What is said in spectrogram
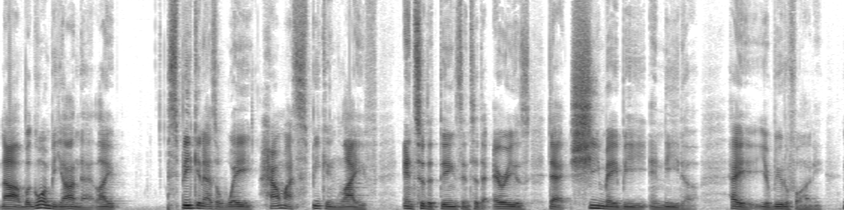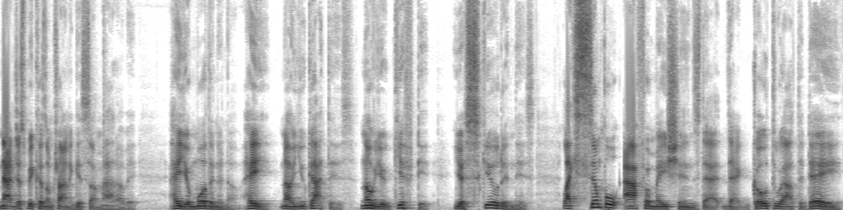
Nah, but going beyond that, like speaking as a way, how am I speaking life into the things, into the areas that she may be in need of? Hey, you're beautiful, honey. Not just because I'm trying to get something out of it. Hey, you're more than enough. Hey, no, you got this. No, you're gifted. You're skilled in this. Like simple affirmations that that go throughout the day,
